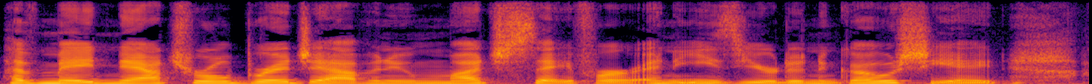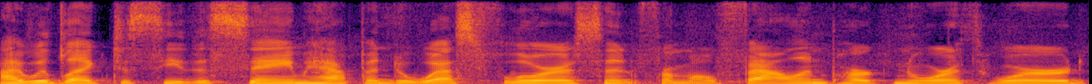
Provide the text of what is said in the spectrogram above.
have made Natural Bridge Avenue much safer and easier to negotiate. I would like to see the same happen to West Florissant from O'Fallon Park northward,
